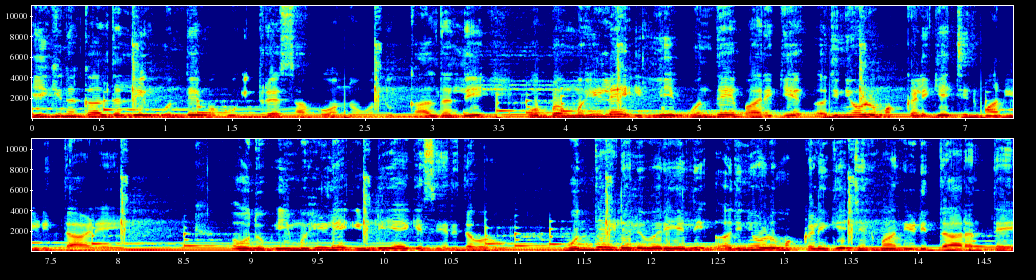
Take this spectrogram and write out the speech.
ಈಗಿನ ಕಾಲದಲ್ಲಿ ಒಂದೇ ಮಗು ಇದ್ರೆ ಸಾಕು ಅನ್ನೋ ಒಂದು ಕಾಲದಲ್ಲಿ ಒಬ್ಬ ಮಹಿಳೆ ಇಲ್ಲಿ ಒಂದೇ ಬಾರಿಗೆ ಹದಿನೇಳು ಮಕ್ಕಳಿಗೆ ಜನ್ಮ ನೀಡಿದ್ದಾಳೆ. ಹೌದು, ಈ ಮಹಿಳೆ ಇಂಡಿಯಾಗೆ ಸೇರಿದವರು. ಒಂದೇ ಡೆಲಿವರಿಯಲ್ಲಿ ಹದಿನೇಳು ಮಕ್ಕಳಿಗೆ ಜನ್ಮ ನೀಡಿದ್ದಾರಂತೆ.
